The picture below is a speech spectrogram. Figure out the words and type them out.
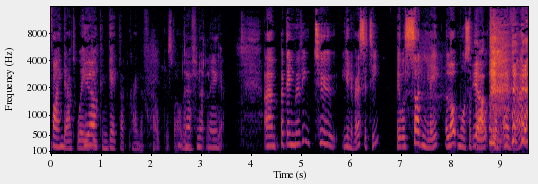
find out where Yeah. you can get that kind of help as well. And, Definitely. yeah. um, but then moving to university, there was suddenly a lot more support than ever,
